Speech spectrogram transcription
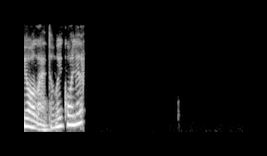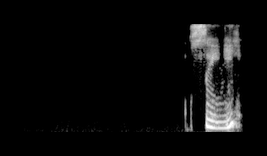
Фіолетовий колір. Синій.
